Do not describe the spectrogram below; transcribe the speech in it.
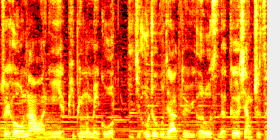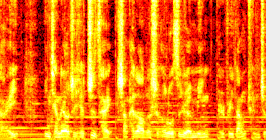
最后纳瓦尼也批评了美国以及欧洲国家对于俄罗斯的各项制裁，并强调这些制裁伤害到的是俄罗斯人民，而非当权者。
